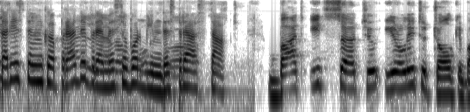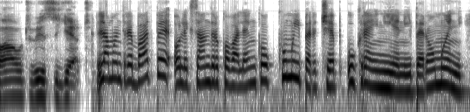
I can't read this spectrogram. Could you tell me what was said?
dar este încă prea devreme să vorbim despre asta. But it's uh, too early to talk about this yet. L-am întrebat pe Alexander Kovalenko cum îi percep ucrainienii pe români.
